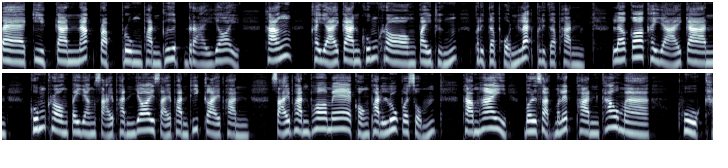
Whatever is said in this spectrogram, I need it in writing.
แต่กีดการนักปรับปรุงพันธุ์พืชรายย่อย ทั้งขยายการคุ้มครองไปถึงผลิตผลและผลิตภัณฑ์ แล้วก็ขยายการคุ้มครองไปยังสายพันธุ์ย่อยสายพันธุ์ที่กลายพันธุ์ สายพันธุ์พ่อแม่ของพันธุ์ลูกผสมทำให้บริษัทเมล็ดพันธุ์เข้ามาผูกข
